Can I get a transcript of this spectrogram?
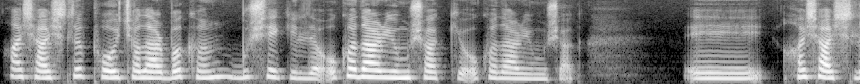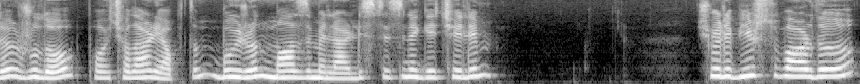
haşhaşlı poğaçalar bakın bu şekilde o kadar yumuşak ki o kadar yumuşak e, haşhaşlı rulo poğaçalar yaptım. Buyurun malzemeler listesine geçelim. Şöyle bir su bardağı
